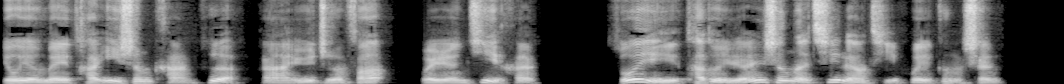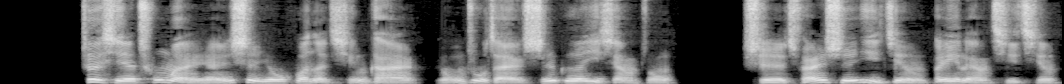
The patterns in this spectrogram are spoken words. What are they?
又因为他一生坎坷，敢于折发，为人记恨，所以他对人生的凄凉体会更深。这些充满人世忧患的情感融入在诗歌意象中，使全诗意境悲凉凄清。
